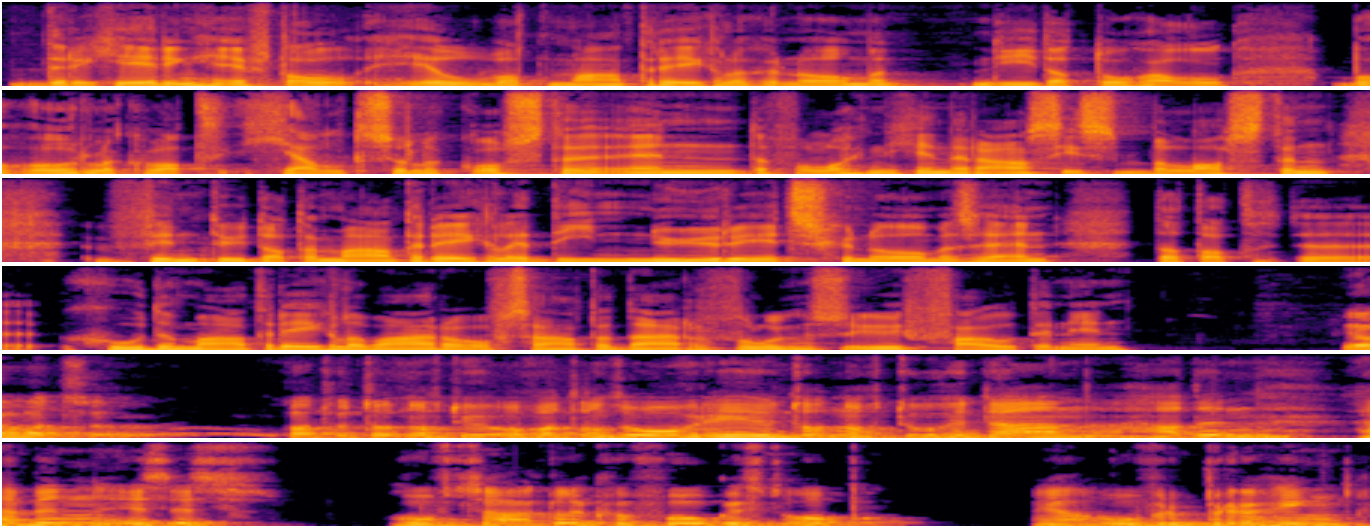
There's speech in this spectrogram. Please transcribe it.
De regering heeft al heel wat maatregelen genomen die dat toch al behoorlijk wat geld zullen kosten en de volgende generaties belasten. Vindt u dat de maatregelen die nu reeds genomen zijn, dat dat de goede maatregelen waren of zaten daar volgens u fouten in? Ja, wat, wat we tot nog toe, of wat onze overheden tot nog toe gedaan hadden, hebben, is, is hoofdzakelijk gefocust op ja, overbrugging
